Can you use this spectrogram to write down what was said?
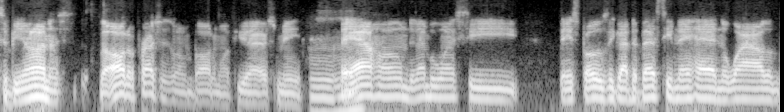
To be honest, the, all the pressure's on Baltimore. If you ask me, mm-hmm. they at home, the number one seed. They supposedly got the best team they had in a while,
